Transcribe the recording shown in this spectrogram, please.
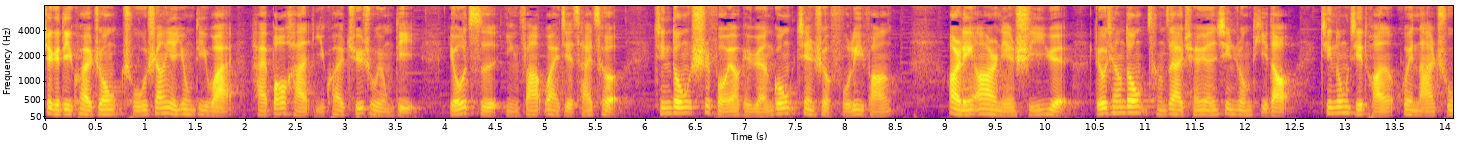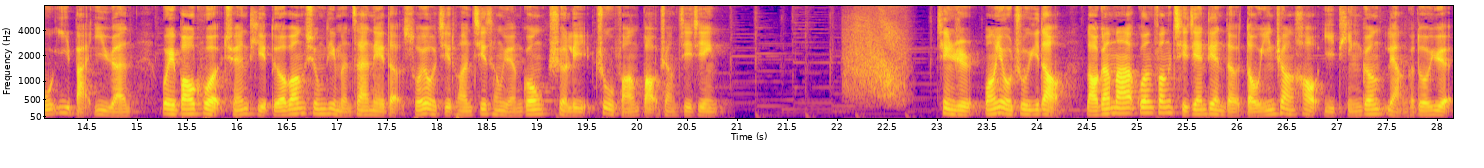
这个地块中，除商业用地外，还包含一块居住用地，由此引发外界猜测，京东是否要给员工建设福利房？二零二二年十一月，刘强东曾在全员信中提到，京东集团会拿出一百亿元，为包括全体德邦兄弟们在内的所有集团基层员工设立住房保障基金。近日，网友注意到老干妈官方旗舰店的抖音账号已停更两个多月。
